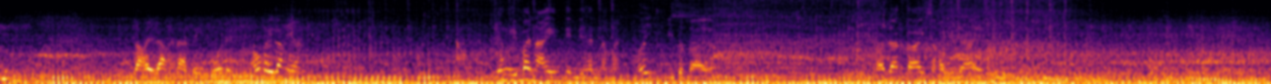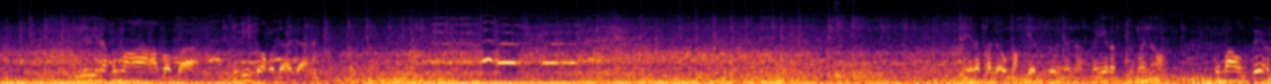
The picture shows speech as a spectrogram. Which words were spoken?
na kailangan natin kunin. Okay lang yan. Yung iba naiintindihan naman. Hoy, dito tayo. Dadaan tayo sa kabila eh. Hindi rin ako makakababa. So dito ako dadaan. Mahirap pala umakyat dun, ano? Mahirap kumano, kumounter.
